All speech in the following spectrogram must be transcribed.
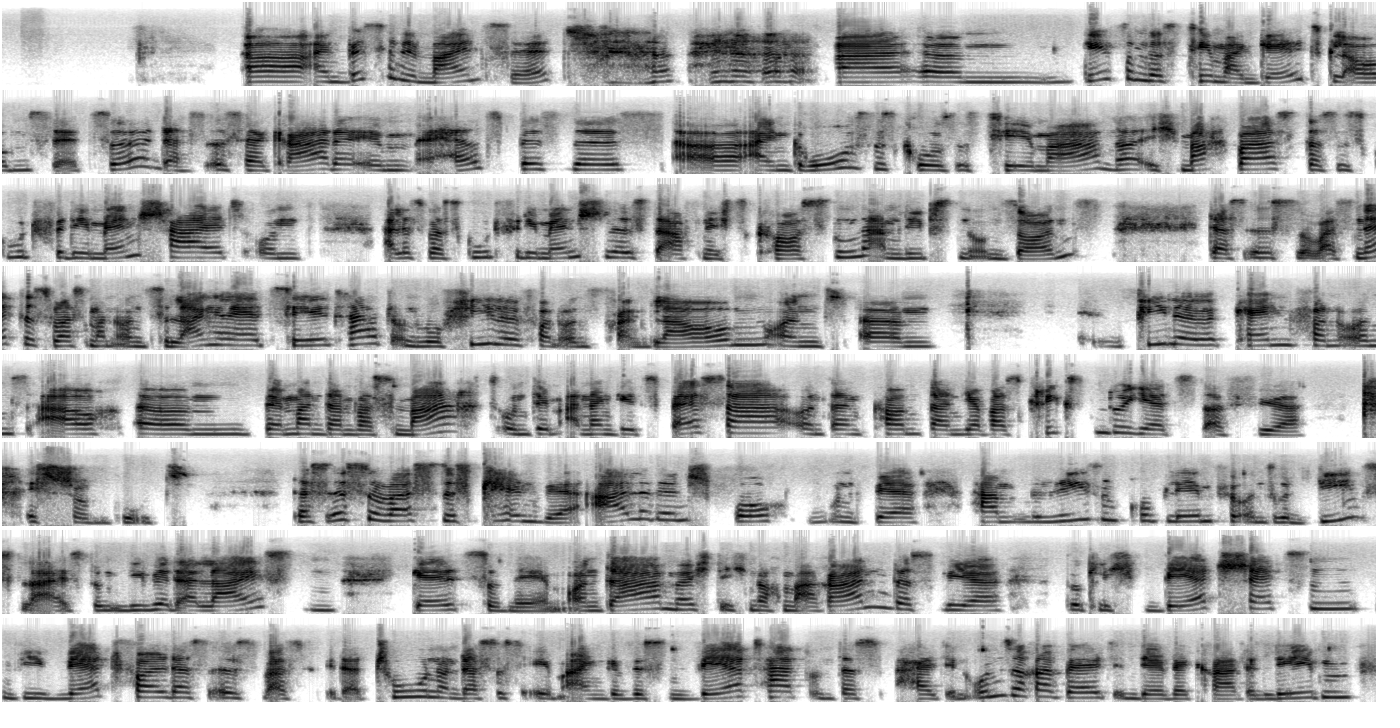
Äh, ein bisschen im Mindset. äh, ähm, Geht es um das Thema Geldglaubenssätze. Das ist ja gerade im Health-Business äh, ein großes, großes Thema. Ne? Ich mache was, das ist gut für die Menschheit und alles, was gut für die Menschen ist, darf nichts kosten, am liebsten umsonst. Das ist so was Nettes, was man uns lange erzählt hat und wo viele von uns dran glauben. Und ähm, viele kennen von uns auch, ähm, wenn man dann was macht und dem anderen geht es besser und dann kommt dann, ja, was kriegst du jetzt dafür? Ach, ist schon gut. Das ist sowas, das kennen wir alle den Spruch und wir haben ein Riesenproblem für unsere Dienstleistungen, die wir da leisten, Geld zu nehmen. Und da möchte ich noch mal ran, dass wir wirklich wertschätzen, wie wertvoll das ist, was wir da tun und dass es eben einen gewissen Wert hat und dass halt in unserer Welt, in der wir gerade leben,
